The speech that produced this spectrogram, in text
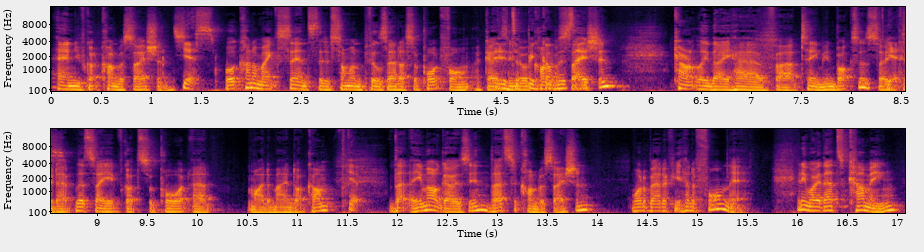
and you've got conversations. Yes. Well, it kind of makes sense that if someone fills out a support form, it goes It's a into a, big conversation. Currently, they have uh, team inboxes. So you Yes. could have, let's say, you've got support at mydomain.com. Yep. That email goes in. That's a conversation. What about if you had a form there? Anyway, that's coming.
